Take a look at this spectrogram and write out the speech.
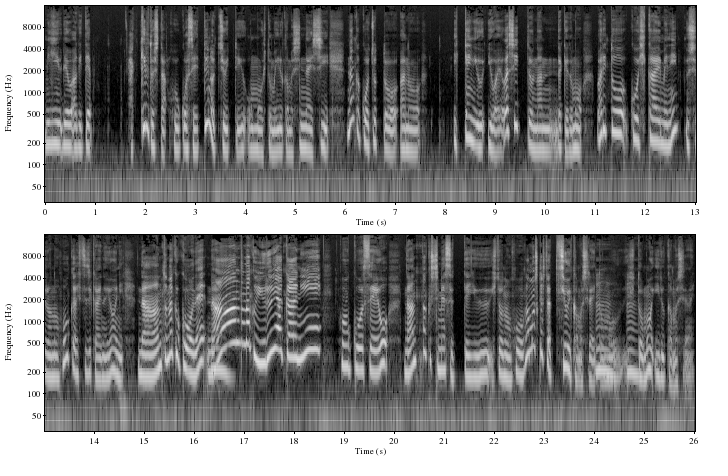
右腕を上げてはっきりとした方向性っていうのを強いっていう思う人もいるかもしれないしなんかこうちょっとあの一見よ弱々しいってなんだけども割とこう控えめに後ろの方から羊飼いのようになんとなくこうね、なんとなく緩やかに方向性をなんとなく示すっていう人の方がもしかしたら強いかもしれないと思う人もいるかもしれない。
